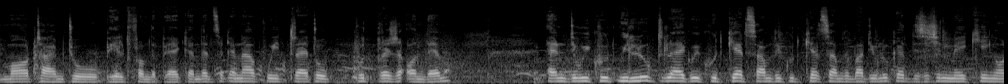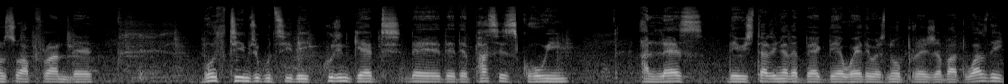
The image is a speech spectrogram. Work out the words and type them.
more time to build from the back, and then second half we tried to put pressure on them. And we could, we looked like we could get something, could get something. But you look at decision making also up front there both teams you could see they couldn't get the, the, the, passes going unless they were starting at the back there where there was no pressure. But once they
